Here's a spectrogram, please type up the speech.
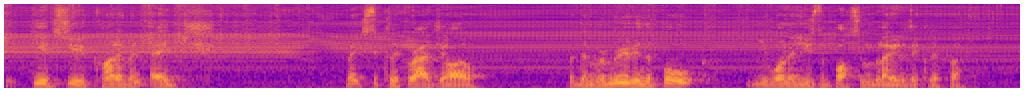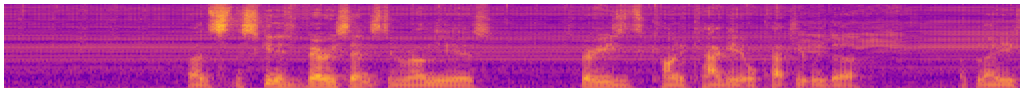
it gives you kind of an edge, makes the clipper agile, but then removing the bulk, you want to use the bottom blade of the clipper. Uh, the, the, skin is very sensitive around the ears. It's very easy to kind of cag it or catch it with a, a blade.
